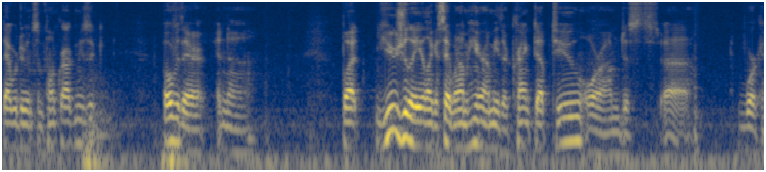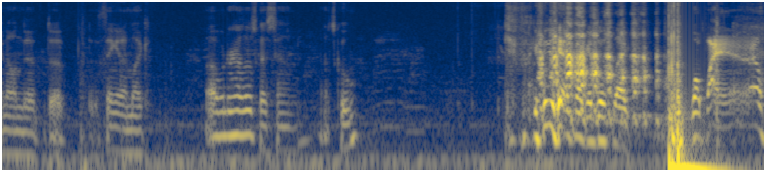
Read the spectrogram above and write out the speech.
that were doing some punk rock music over there, and uh, but usually, like I said, when I'm here, I'm either cranked up too, or I'm just uh, working on the, the the thing, and I'm like, "Oh, I wonder how those guys sound. That's cool. yeah, fucking just like, well, wow.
